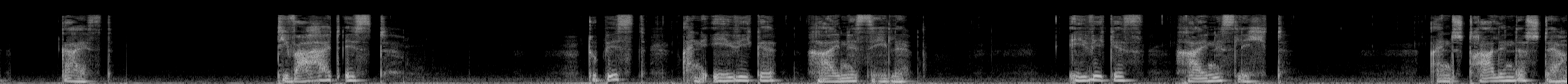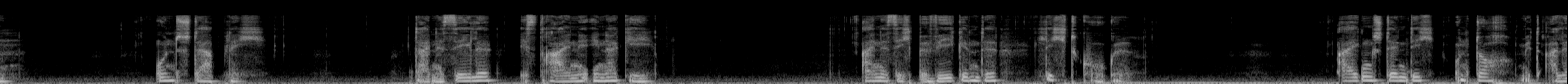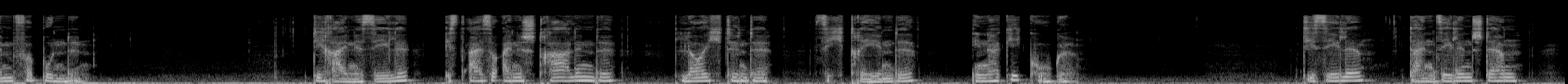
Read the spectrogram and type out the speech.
Geist. Die Wahrheit ist, du bist eine ewige, reine Seele. Ewiges, reines Licht. Ein strahlender Stern. Unsterblich. Deine Seele ist reine Energie. Eine sich bewegende Lichtkugel. Eigenständig und doch mit allem verbunden. Die reine Seele ist also eine strahlende, leuchtende, sich drehende Energiekugel. Die Seele, dein Seelenstern,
